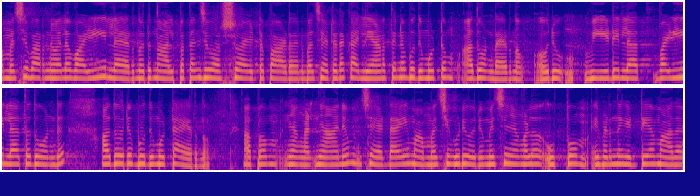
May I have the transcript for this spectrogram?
അമ്മച്ചി പറഞ്ഞ പോലെ വഴിയില്ലായിരുന്നു. ഒരു നാൽപ്പത്തഞ്ച് വർഷമായിട്ട് പാടുവാൻ. ചേട്ടയുടെ കല്യാണത്തിന് ബുദ്ധിമുട്ടും അതുണ്ടായിരുന്നു ഒരു വീടില്ലാ വഴിയില്ലാത്തത് കൊണ്ട് അതൊരു ബുദ്ധിമുട്ടായിരുന്നു. അപ്പം ഞങ്ങൾ ഞാനും ചേട്ടായും അമ്മച്ചും കൂടി ഒരുമിച്ച് ഞങ്ങൾ ഉപ്പും ഇവിടുന്ന് കിട്ടിയ മാതാ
